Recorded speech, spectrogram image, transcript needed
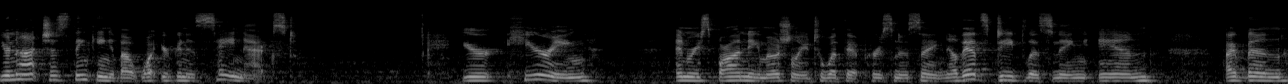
you're not just thinking about what you're going to say next. You're hearing and responding emotionally to what that person is saying. Now that's deep listening and I've been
